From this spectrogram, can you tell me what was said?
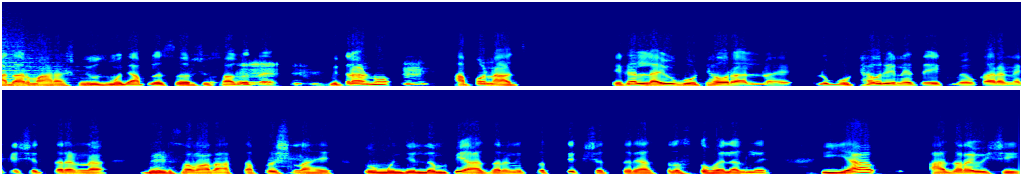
आधार महाराष्ट्र न्यूजमध्ये आपलं सहर्ष स्वागत आहे. मित्रांनो आपण आज एका लाईव्ह गोठ्यावर आलेलो आहे. गोठ्यावर येण्याचं एकमेव कारण आहे की शेतकऱ्यांना भेडसावणारा आजचा प्रश्न आहे. तो म्हणजे लंपी आजाराने प्रत्येक शेतकरी आज त्रस्त व्हायला लागलाय. या आजाराविषयी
